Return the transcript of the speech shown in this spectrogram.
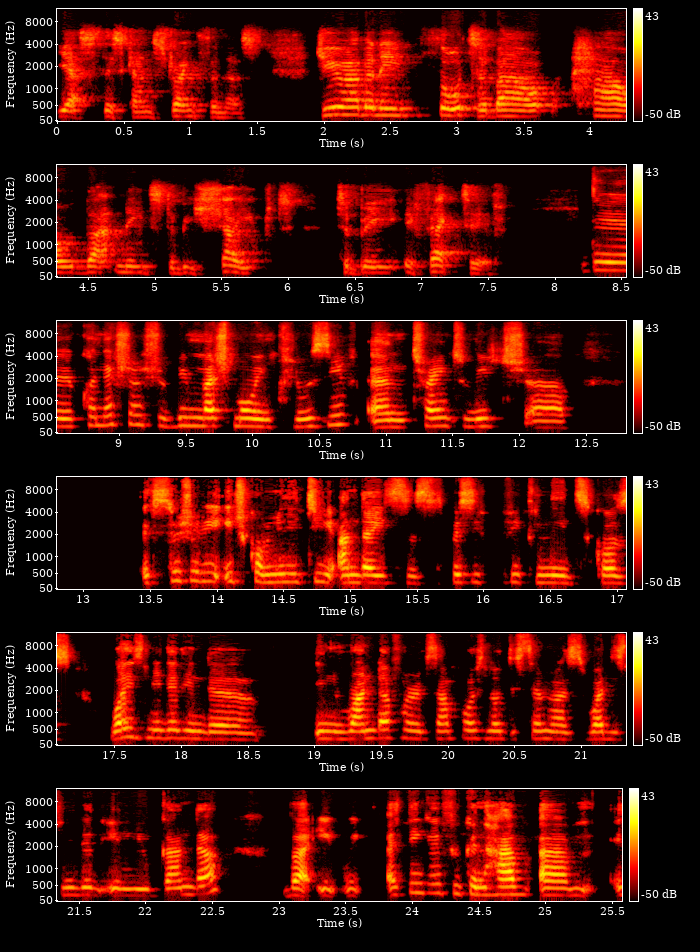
yes, this can strengthen us. Do you have any thoughts about how that needs to be shaped to be effective? The connection should be much more inclusive and trying to reach uh, especially each community under its specific needs because what is needed in the in Rwanda, for example, is not the same as what is needed in Uganda. But it, we, I think if we can have um, a,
